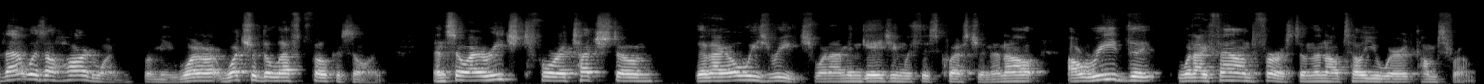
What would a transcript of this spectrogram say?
that was a hard one for me. What are what should the left focus on? And so I reached for a touchstone that I always reach when I'm engaging with this question. And I'll I'll read the what I found first and then I'll tell you where it comes from.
